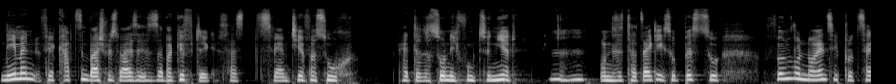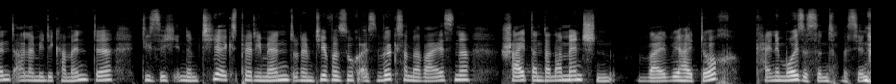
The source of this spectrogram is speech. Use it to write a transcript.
nehmen. Für Katzen beispielsweise ist es aber giftig. Das heißt, es wäre im Tierversuch, hätte das so nicht funktioniert. Mhm. Und es ist tatsächlich so bis zu 95 Prozent aller Medikamente, die sich in einem Tierexperiment oder im Tierversuch als wirksam erweisen, scheitern dann am Menschen, weil wir halt doch keine Mäuse sind, ein bisschen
